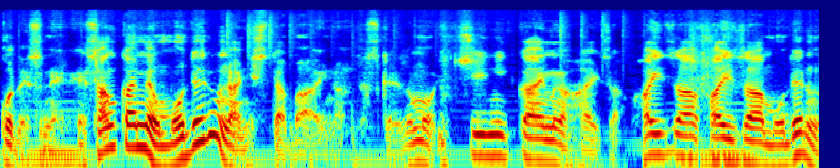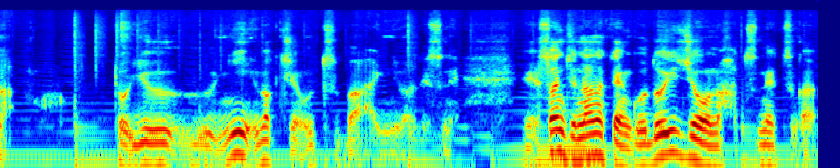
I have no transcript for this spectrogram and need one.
個ですね、3回目をモデルナにした場合なんですけれども、1、2回目がファイザー、ファイザー、ファイザー、モデルナというふうにワクチンを打つ場合にはですね、37.5度以上の発熱が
